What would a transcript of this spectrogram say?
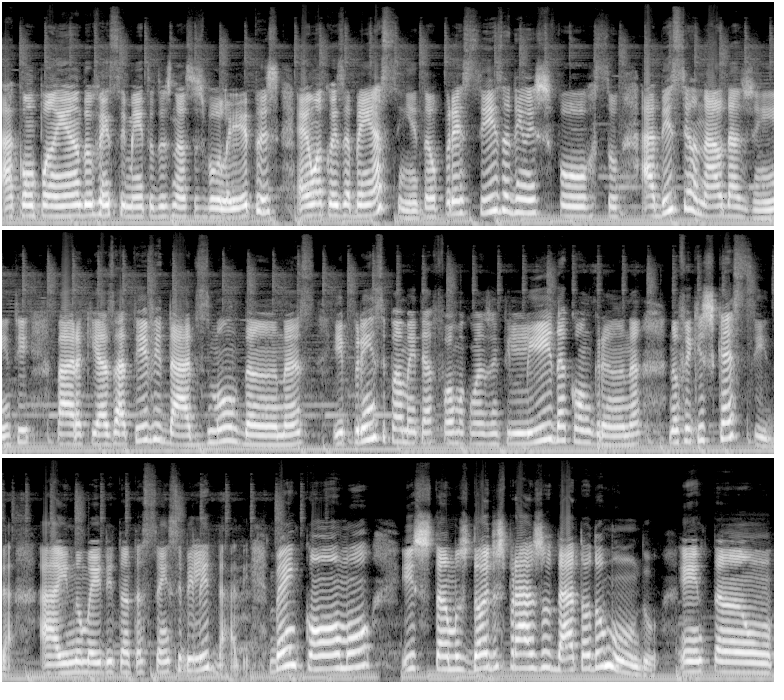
acompanhando o vencimento dos nossos boletos, é uma coisa bem assim. Então precisa de um esforço adicional da gente para que as atividades mundanas e principalmente a forma como a gente lida com grana não fique esquecida aí no meio de tanta sensibilidade. Bem como estamos doidos para ajudar todo mundo. Então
